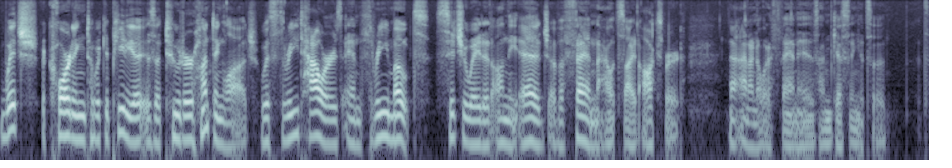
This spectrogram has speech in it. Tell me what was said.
which, according to Wikipedia, is a Tudor hunting lodge with three towers and three moats situated on the edge of a fen outside Oxford. Now, I don't know what a fen is. I'm guessing it's a it's,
